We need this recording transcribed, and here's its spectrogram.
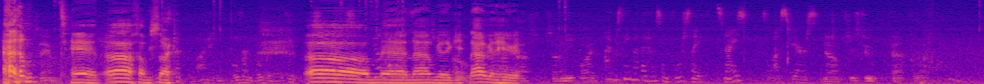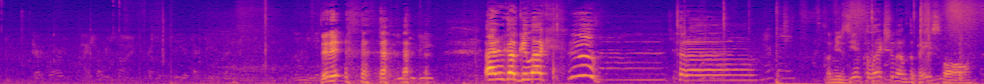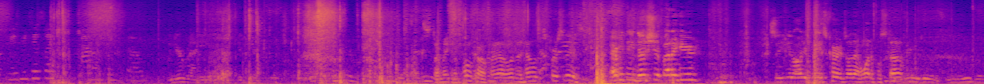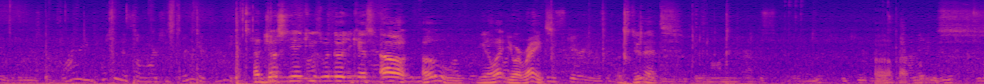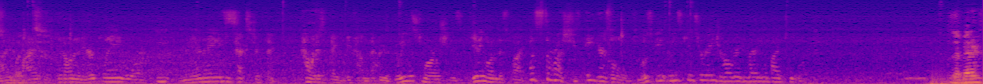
Adam ten. Oh, I'm sorry. Kept lying over and over. Making- Oh man, now I'm gonna get now I'm gonna hear it. Seven, eight wide. I was thinking about that house on Forsyth. It's nice. It's a lot of stairs. No, she's too fat for that. Did it? All right, here we go. Good luck. Ta-da! The museum collection of the baseball. Start making a phone call. Find out what the hell this person is. Everything does ship out of here, so you get all your base cards, all that wonderful stuff. Why are you pushing this so hard? She's. Adjust Yankees window. You can't. See. Oh, oh. You know what? You are right. Something scary was in Let's do that. Uh, properties. Get on an airplane or mayonnaise. Text your thing. How it is paid to become that. We're doing this tomorrow. She's getting on this bike. What's the rush? She's eight years old. Most Vietnamese kids her age are already riding a bike too. Is that better?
